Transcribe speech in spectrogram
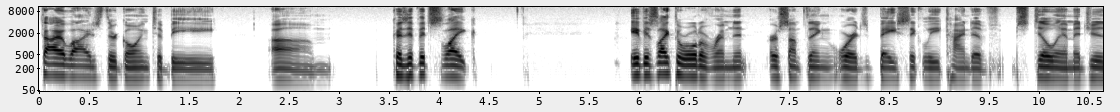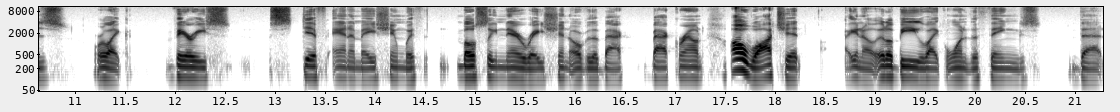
stylized they're going to be. Um 'cause if it's like if it's like the world of Remnant or something, where it's basically kind of still images or like very s- stiff animation with mostly narration over the back background, I'll watch it. You know, it'll be like one of the things that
